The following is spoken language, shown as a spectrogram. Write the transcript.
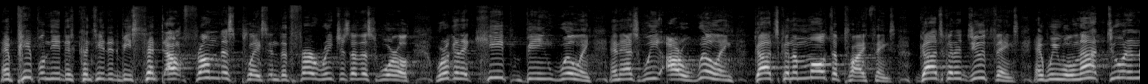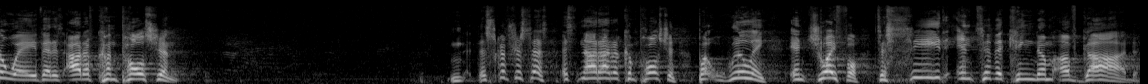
and people need to continue to be sent out from this place into the far reaches of this world. We're going to keep being willing, and as we are willing, God's going to multiply things. God's going to do things, and we will not do it in a way that is out of compulsion. The scripture says it's not out of compulsion, but willing and joyful to seed into the kingdom of God.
